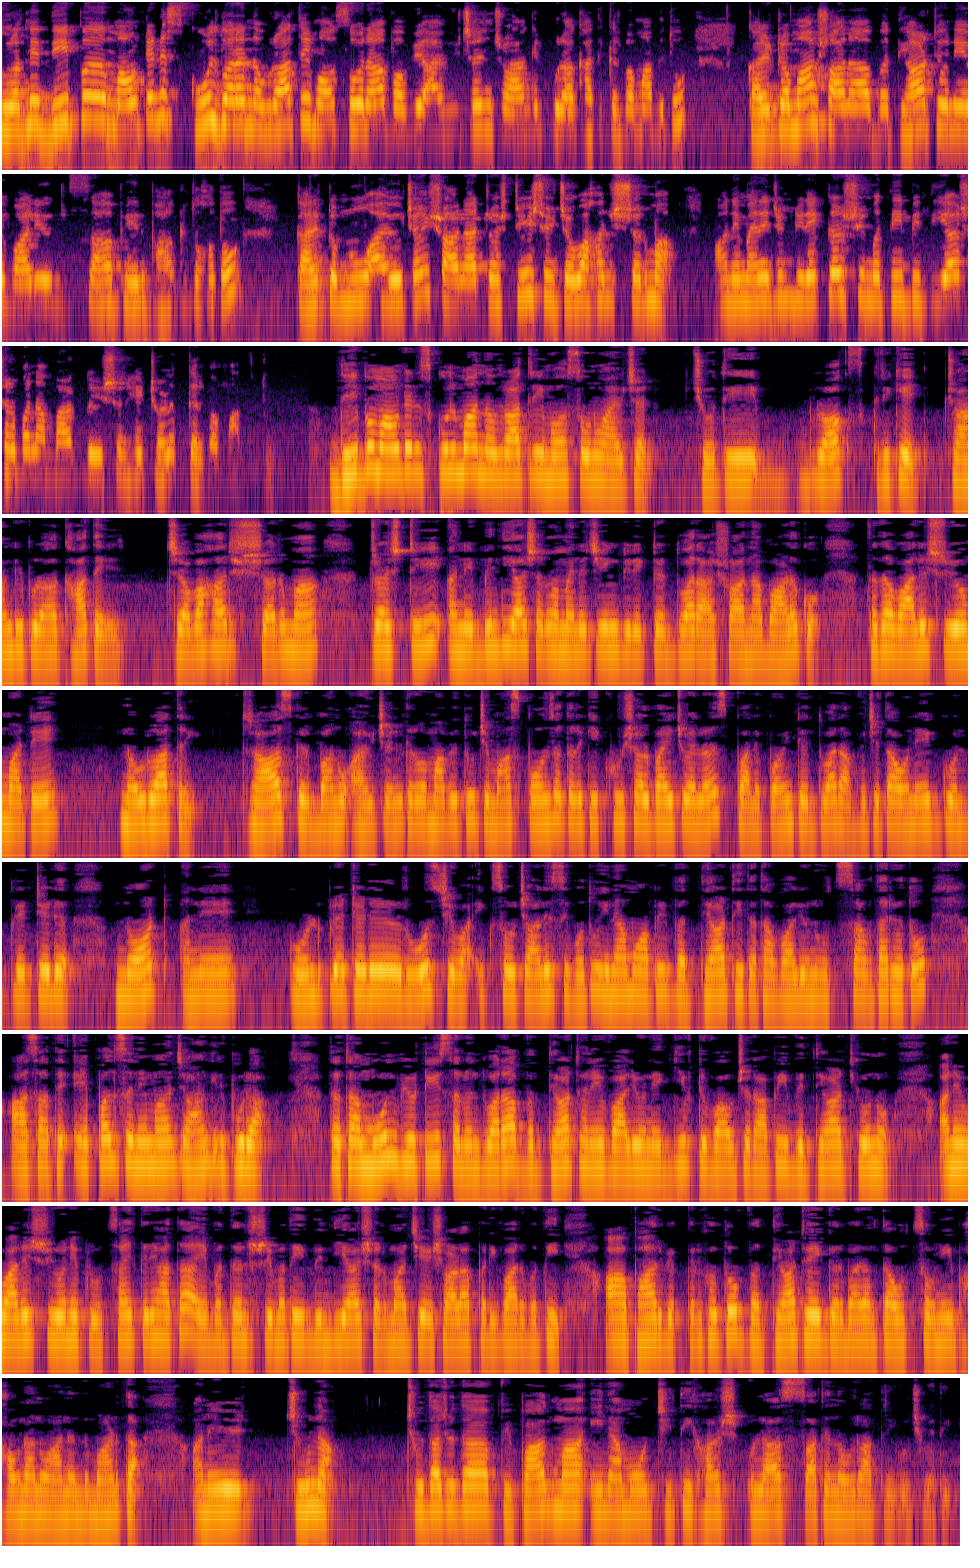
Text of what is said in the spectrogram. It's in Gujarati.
સુરતની દીપ માઉન્ટેન સ્કૂલ દ્વારા નવરાત્રી મહોત્સવના ભવ્ય આયોજન જહાંગીરપુરા ખાતે કરવામાં આવ્યું હતું. કાર્યક્રમમાં શાળાના વિદ્યાર્થીઓને વાલીઓ ઉત્સાહભેર ભાગ લીધો હતો. કાર્યક્રમનું આયોજન શાળાના ટ્રસ્ટી શ્રી જવાહર શર્મા અને મેનેજિંગ ડિરેક્ટર શ્રીમતી બિદિયા શર્માના માર્ગદર્શન હેઠળ કરવામાં આવ્યું હતું. દીપ માઉન્ટેન સ્કૂલમાં નવરાત્રી મહોત્સવનું આયોજન. જ્યોતિ બ્રોક્સ ક્રિકેટ જહાંગીરપુરા ખાતે જવાહર શર્મા ટ્રસ્ટી અને બિંદિયા શર્મા મેનેજિંગ ડિરેક્ટર દ્વારા શાળાના બાળકો તથા વાલીશ્રીઓ માટે નવરાત્રિ. રાસ ગરબાનું આયોજન કરવામાં આવ્યું હતું, જેમાં સ્પોન્સર તરીકે ખુશાલભાઈ જ્વેલર્સ પાલે પોઈન્ટ દ્વારા વિજેતાઓને ગોલ્ડ પ્લેટેડ નોટ અને ગોલ્ડ પ્લેટેડ રોઝ જેવા એકસો ચાલીસથી વધુ ઇનામો આપી વિદ્યાર્થી તથા વાલીઓનો ઉત્સાહ વધાર્યો હતો. આ સાથે એપલ સિનેમા જહાંગીરપુરા તથા મૂન બ્યુટી સલૂન દ્વારા વિદ્યાર્થીઓને વાલીઓને ગિફ્ટ વાઉચર આપી વિદ્યાર્થીઓનો અને વાલીશ્રીઓને પ્રોત્સાહિત કર્યા હતા. એ બદલ શ્રીમતી બિંદિયા શર્માજીએ શાળા પરિવાર વતી આભાર વ્યક્ત કર્યો હતો. વિદ્યાર્થીઓએ ગરબા રમતા ઉત્સવની ભાવનાનો આનંદ માણતા અને જૂના જુદા જુદા વિભાગમાં ઇનામો જીતી હર્ષ ઉલ્લાસ સાથે નવરાત્રિ ઉજવી હતી.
